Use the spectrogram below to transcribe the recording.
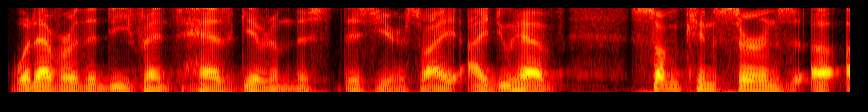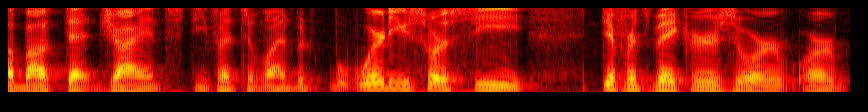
whatever the defense has given them this, this year. So I, I do have some concerns uh, about that Giants defensive line. But where do you sort of see difference makers or, or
